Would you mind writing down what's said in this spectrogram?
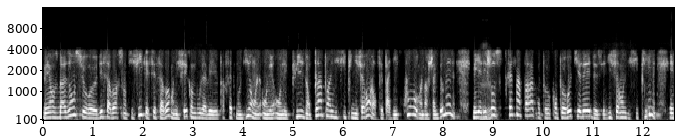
mais en se basant sur euh, des savoirs scientifiques et ces savoirs en effet comme vous l'avez parfaitement dit on, on, les, on les puise dans plein plein de disciplines différentes. On fait pas des cours dans chaque domaine mais il y a des mmh. choses très sympas qu'on peut qu'on peut retirer de ces différentes disciplines et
